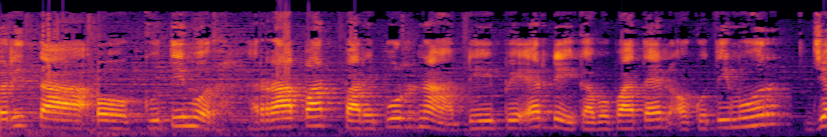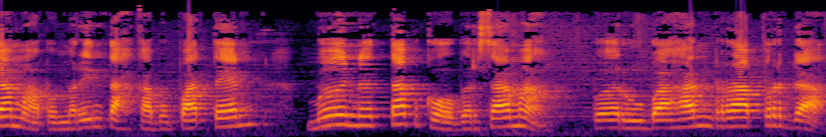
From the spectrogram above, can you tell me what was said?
Berita Oku Timur, rapat paripurna DPRD Kabupaten Oku Timur, jama pemerintah kabupaten menetapkan bersama perubahan Raperda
